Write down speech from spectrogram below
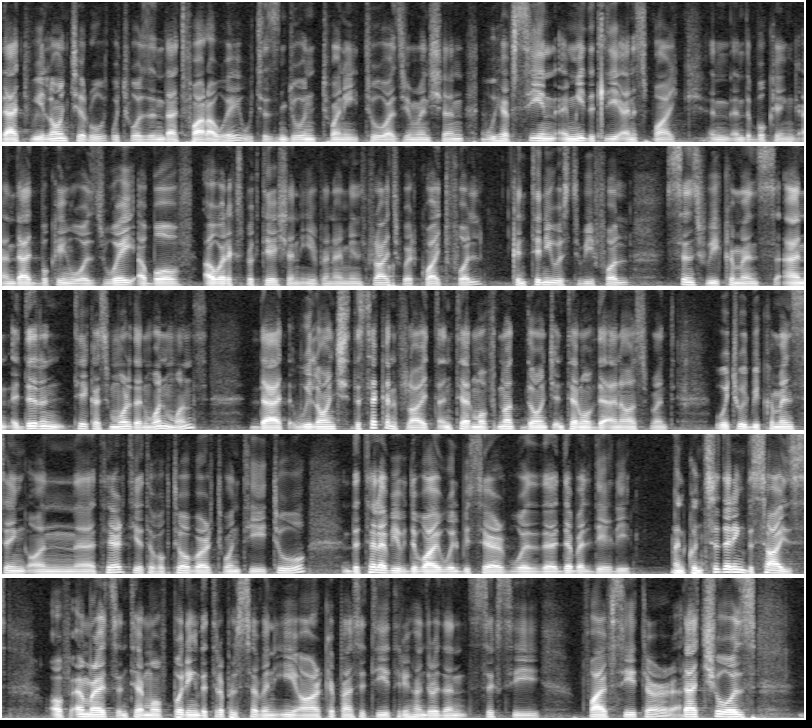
that we launched a route which wasn't that far away, which is in June 22, as you mentioned. We have seen immediately a spike in, in the booking, and that booking was way above our expectation, even. I mean, flights were quite full, continuous to be full since we commenced, and it didn't take us more than one month that we launched the second flight in terms of not launch in terms of the announcement which will be commencing on uh, 30th of October 22. The Tel Aviv Dubai will be served with uh, double daily. And considering the size of Emirates in terms of putting the 777 ER capacity 365 seater, that shows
